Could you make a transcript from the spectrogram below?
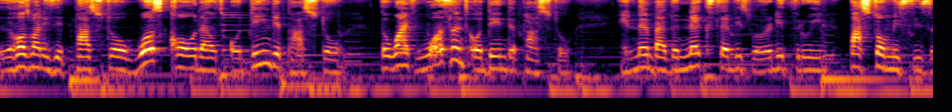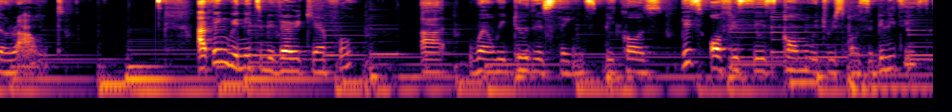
the husband is a pastor, was called out, ordained a pastor. The wife wasn't ordained a pastor. And then by the next service, we're already throwing Pastor Mrs. around. I think we need to be very careful uh, when we do these things because these offices come with responsibilities.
